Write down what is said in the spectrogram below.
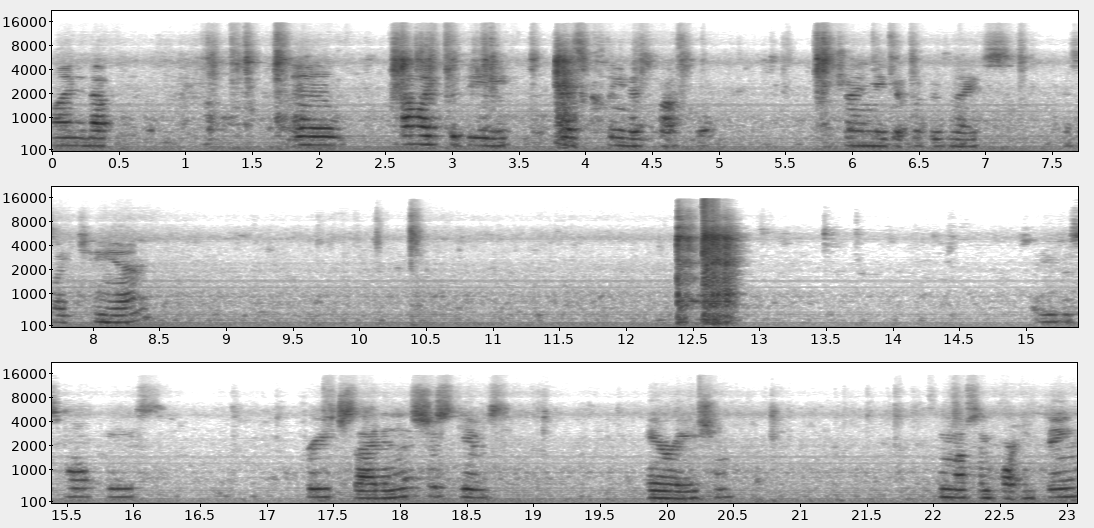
line it up. And I like to be as clean as possible. Try and make it look as nice as I can. So use a small piece for each side, and this just gives aeration. It's the most important thing.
